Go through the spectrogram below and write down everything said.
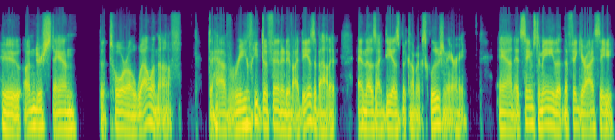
who understand the Torah well enough to have really definitive ideas about it, and those ideas become exclusionary. And it seems to me that the figure I see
